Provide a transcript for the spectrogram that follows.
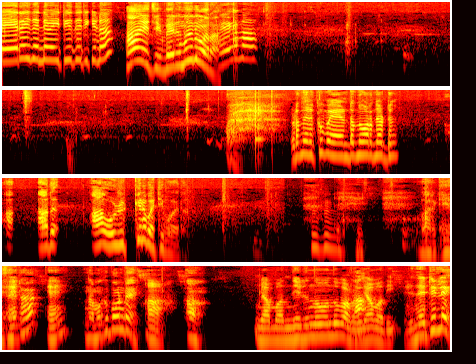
നേരം ഇന്നെ വെയിറ്റ് ചെയ്തിരിക്കണ? ആ ചേച്ചി വരുന്നെന്ന് പറ. വേഗം വാ. ഇവിടെ നിനക്ക് വേണ്ടെന്ന് പറഞ്ഞിട്ട്. അത് ആ ഒഴുക്കിന് പറ്റി പോയത്. വർഗീസേട്ടാ ഏ? നമുക്ക് പോണ്ടേ? ആ. ആ. ഞാൻ വന്നിരുന്നു എന്ന് പറഞ്ഞാ മതി. എഴുന്നേറ്റില്ലേ?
